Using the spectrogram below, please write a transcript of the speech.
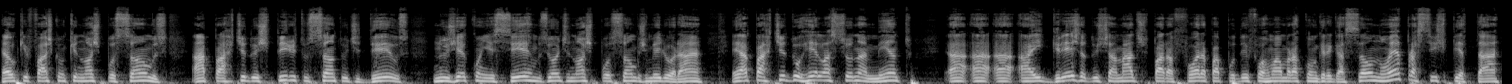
é o que faz com que nós possamos, a partir do Espírito Santo de Deus, nos reconhecermos e onde nós possamos melhorar. É a partir do relacionamento. A, a, a, igreja dos chamados para fora para poder formar uma congregação não é para se espetar,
